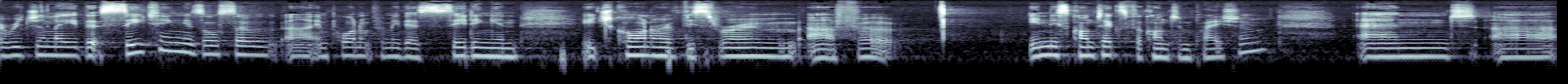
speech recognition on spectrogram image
originally, the seating is also uh, important for me. There's seating in each corner of this room uh, for, in this context, for contemplation. And uh,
